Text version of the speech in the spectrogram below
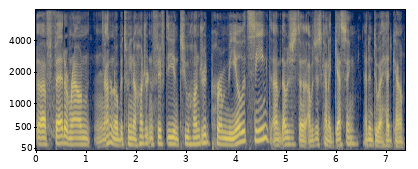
uh, fed around I don't know between 150 and 200 per meal. It seemed um, that was just a, I was just kind of guessing. I didn't do a head count,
